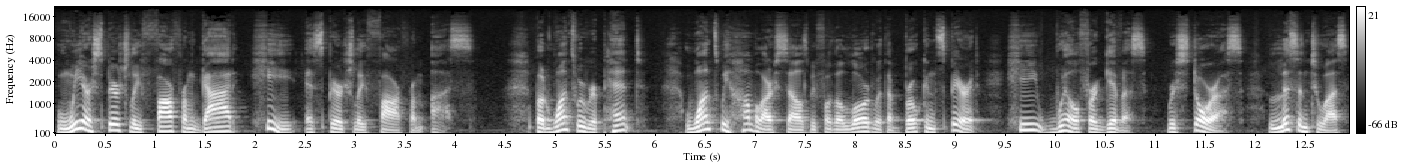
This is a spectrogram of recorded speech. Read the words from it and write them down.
When we are spiritually far from God, He is spiritually far from us. But once we repent, once we humble ourselves before the Lord with a broken spirit, He will forgive us, restore us, listen to us,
